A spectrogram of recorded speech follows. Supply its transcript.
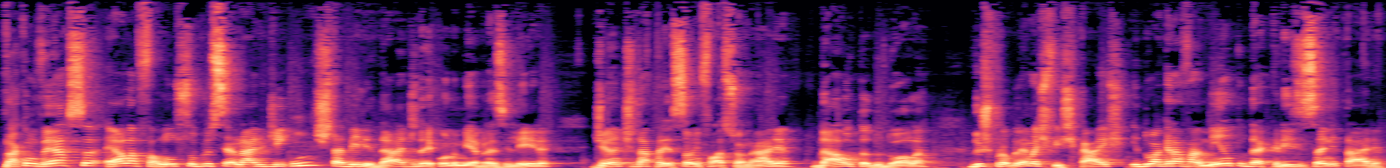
Na conversa, ela falou sobre o cenário de instabilidade da economia brasileira diante da pressão inflacionária, da alta do dólar dos problemas fiscais e do agravamento da crise sanitária.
